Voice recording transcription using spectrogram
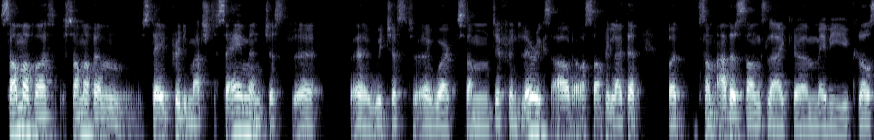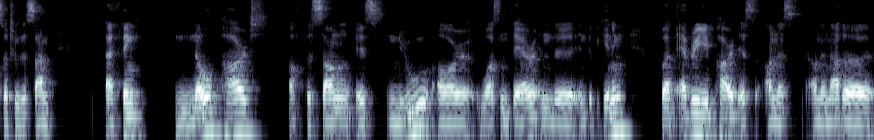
some of us some of them stayed pretty much the same and just uh, uh, we just uh, worked some different lyrics out or something like that. But some other songs like uh, maybe closer to the sun i think no part of the song is new or wasn't there in the in the beginning but every part is on a, on another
